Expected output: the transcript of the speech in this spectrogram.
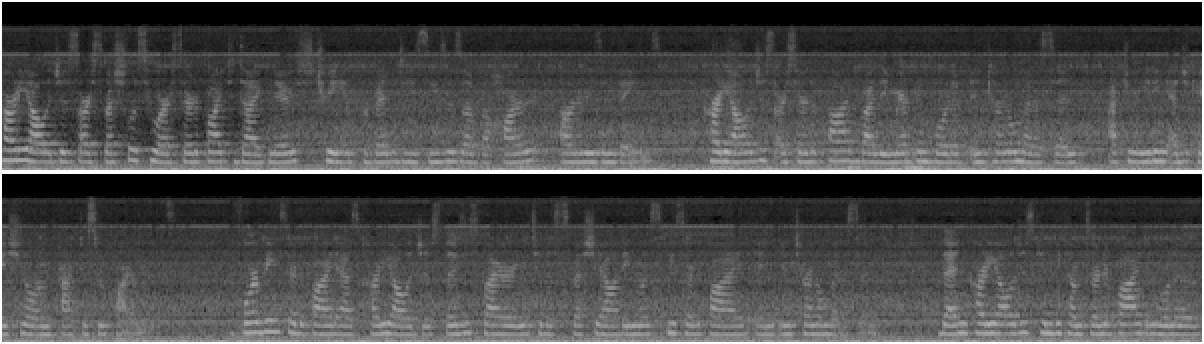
Cardiologists are specialists who are certified to diagnose, treat, and prevent diseases of the heart, arteries, and veins. Cardiologists are certified by the American Board of Internal Medicine after meeting educational and practice requirements. Before being certified as cardiologists, those aspiring to this specialty must be certified in internal medicine. Then, cardiologists can become certified in one of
